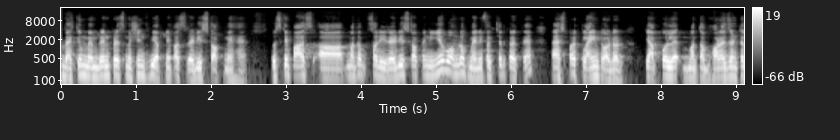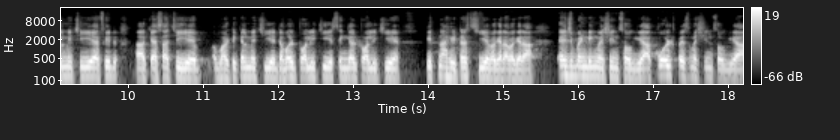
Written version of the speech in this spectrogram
वैक्यूम मेम्ब्रेन प्रेस मशीन भी अपने पास रेडी स्टॉक में है। उसके पास आ, मतलब सॉरी रेडी स्टॉक में नहीं है वो हम लोग मैन्युफैक्चर करते हैं एज पर क्लाइंट ऑर्डर कि आपको मतलब हॉराइजेंटल में चाहिए या फिर आ, कैसा चाहिए वर्टिकल में चाहिए डबल ट्रॉली चाहिए सिंगल ट्रॉली चाहिए कितना हीटर्स चाहिए वगैरह वगैरह। एज बेंडिंग मशीन्स हो गया कोल्ड प्रेस मशीन्स हो गया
